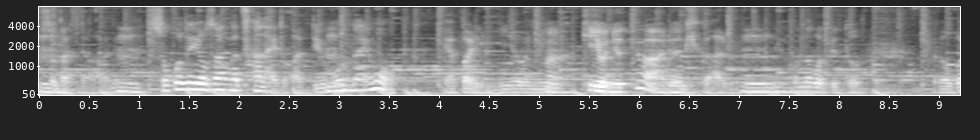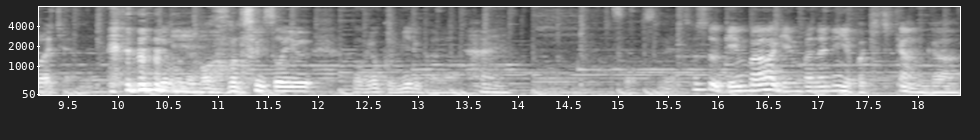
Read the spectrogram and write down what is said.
人たちだからね、うん。そこで予算がつかないとかっていう問題もやっぱり非常にまあ企業によってはある。大。きくある、うん。こんなこと言うと怒られちゃうよねでもね本当にそういうのをよく見るからはいそうすると現場は現場なりにやっぱ危機感が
